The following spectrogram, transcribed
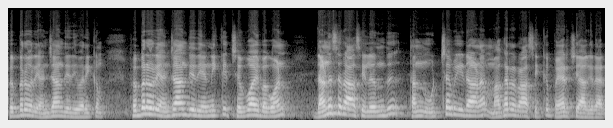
பிப்ரவரி அஞ்சாந்தேதி வரைக்கும். பிப்ரவரி அஞ்சாந்தேதி அன்னைக்கு செவ்வாய் பகவான் தனுசு ராசியிலிருந்து தன் உச்ச வீடான மகர ராசிக்கு பயிற்சி ஆகிறார்.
